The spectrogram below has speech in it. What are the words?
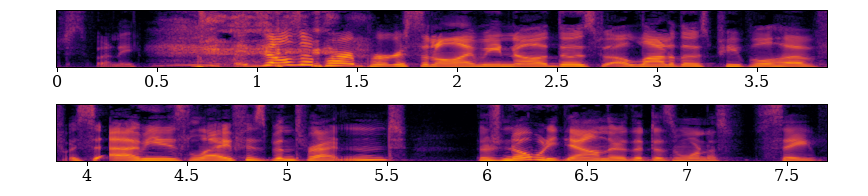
It's funny. It's also part personal. I mean, uh, those a lot of those people have. I mean, his life has been threatened. There's nobody down there that doesn't want to say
